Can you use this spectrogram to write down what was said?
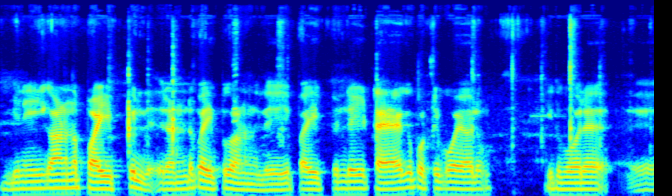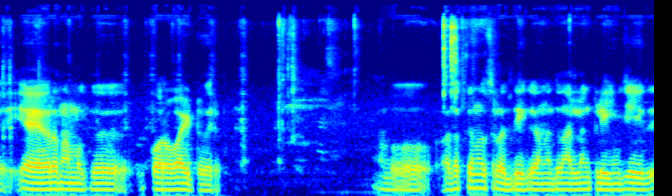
പിന്നെ ഈ കാണുന്ന പൈപ്പില്ല രണ്ട് പൈപ്പ് കാണുന്നില്ലേ? ഈ പൈപ്പിന്റെ ഈ ടാഗ് പൊട്ടിപ്പോയാലും ഇതുപോലെ എയർ നമുക്ക് കുറവായിട്ട് വരും. അപ്പോൾ അതൊക്കെ ഒന്ന് ശ്രദ്ധിക്കുക. എന്നിട്ട് നല്ല ക്ലീൻ ചെയ്ത്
